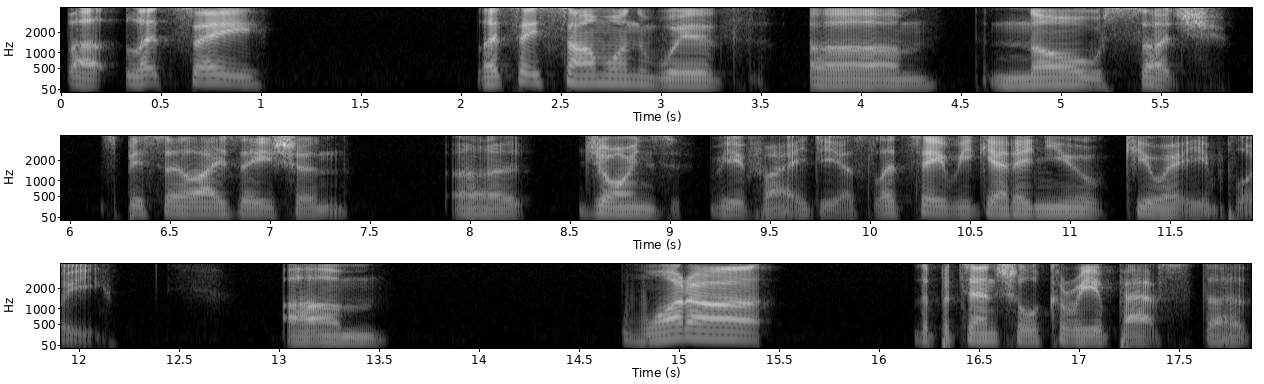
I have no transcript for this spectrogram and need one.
But let's say let's say someone with um, no such specialization uh, joins Vivify Ideas. Let's say we get a new QA employee. Um, what are the potential career paths that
